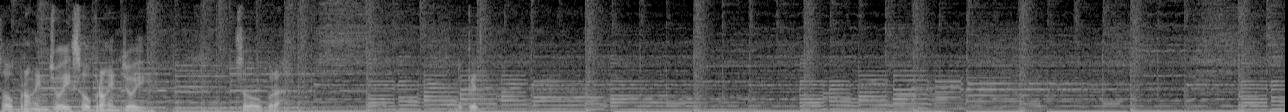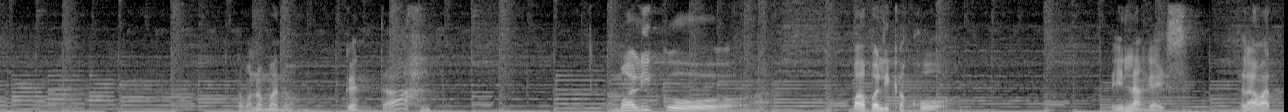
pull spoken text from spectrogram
Sobrang enjoy, sobrang enjoy. Sobra. Lupit. Tama naman oh. Ganda. Maliko. Babalik ako. Ayun lang guys. Salamat.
